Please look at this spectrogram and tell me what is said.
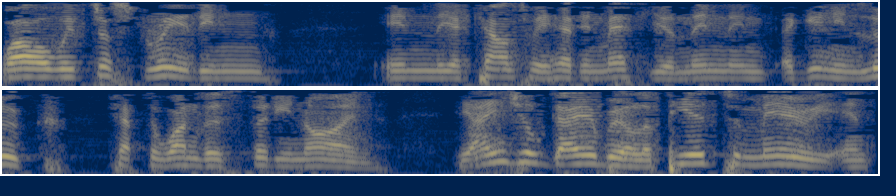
Well, we've just read in, in the account we had in Matthew and then in, again in Luke chapter 1 verse 39. The angel Gabriel appeared to Mary and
